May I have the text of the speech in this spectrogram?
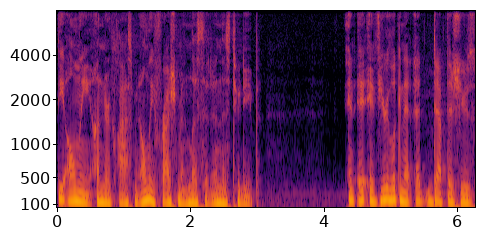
the only underclassman, only freshman listed in this two deep. And if you're looking at, at depth issues,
